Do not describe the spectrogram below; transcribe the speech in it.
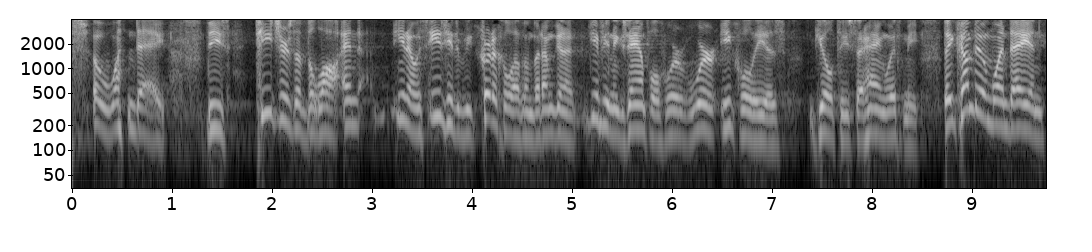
So one day, these teachers of the law, and you know, it's easy to be critical of them, but I'm going to give you an example where we're equally as guilty, so hang with me. They come to him one day and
